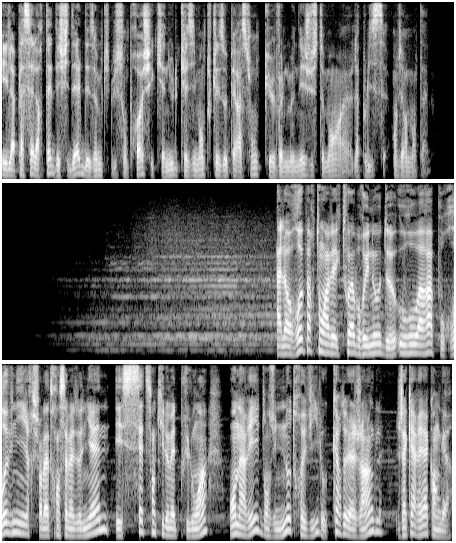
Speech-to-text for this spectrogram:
Et il a placé à leur tête des fidèles, des hommes qui lui sont proches et qui annulent quasiment toutes les opérations que veulent mener, justement, euh, la police environnementale. Alors repartons avec toi Bruno de Uruara pour revenir sur la transamazonienne et 700 km plus loin, on arrive dans une autre ville au cœur de la jungle, Jacareacanga.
